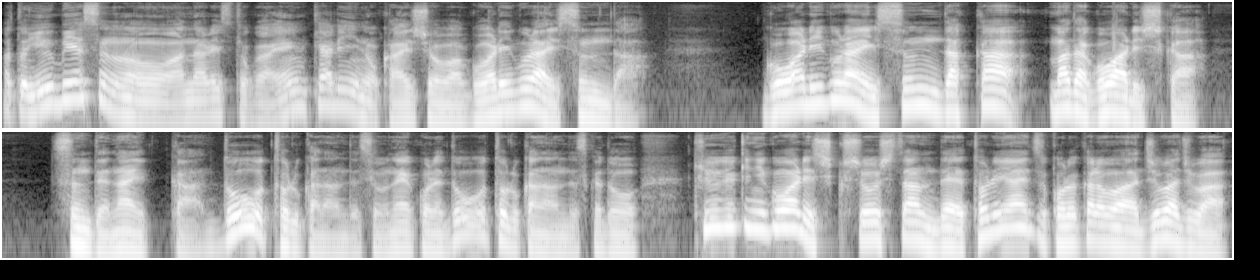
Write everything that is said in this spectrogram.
あと UBS のアナリストが円キャリーの解消は5割ぐらい済んだ。5割ぐらい済んだか、まだ5割しか済んでないか、どう取るかなんですよね。これどう取るかなんですけど、急激に5割縮小したんで、とりあえずこれからはじわじわ、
